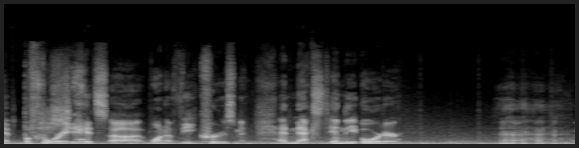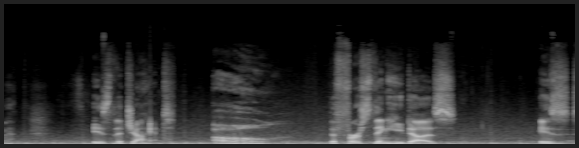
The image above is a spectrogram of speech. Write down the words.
uh, before it hits uh, one of the crewsmen. And next in the order is the giant. oh. The first thing he does is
